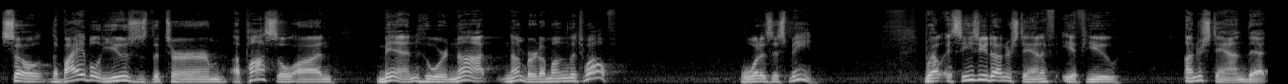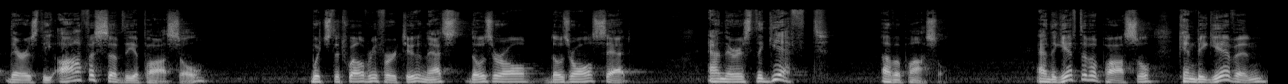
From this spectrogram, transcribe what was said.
So the Bible uses the term apostle on men who were not numbered among the 12. What does this mean? Well, it's easier to understand if, if you understand that there is the office of the apostle, which the 12 refer to, and that's, those, are all, those are all set. And there is the gift of apostle. And the gift of apostle can be given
